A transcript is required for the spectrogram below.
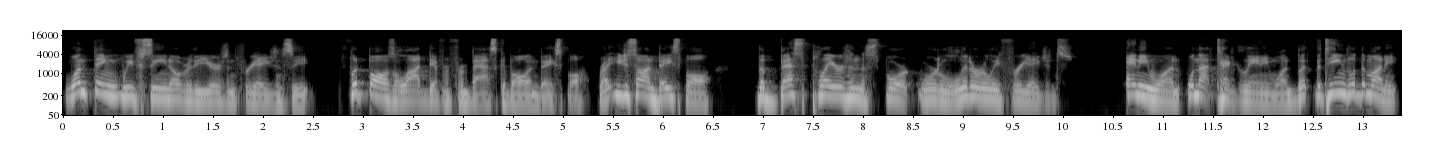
one thing we've seen over the years in free agency, football is a lot different from basketball and baseball, right? You just saw in baseball, the best players in the sport were literally free agents. Anyone, well, not technically anyone, but the teams with the money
